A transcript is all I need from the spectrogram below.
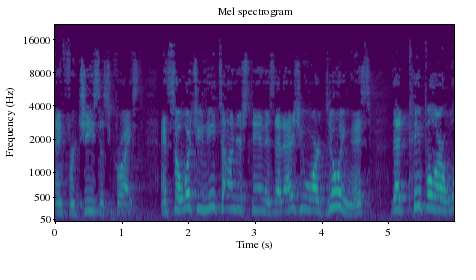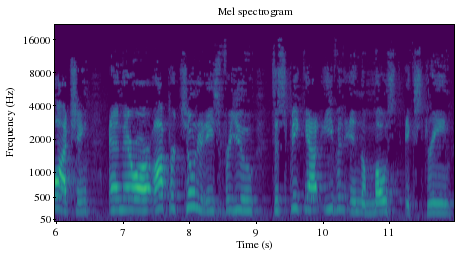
and for Jesus Christ. And so, what you need to understand is that as you are doing this, that people are watching and there are opportunities for you to speak out even in the most extreme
